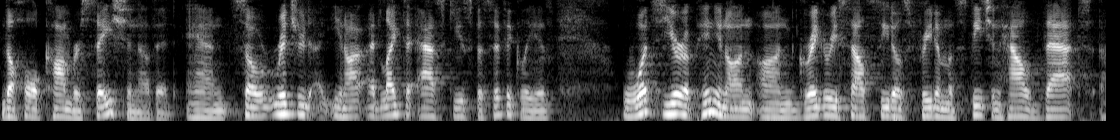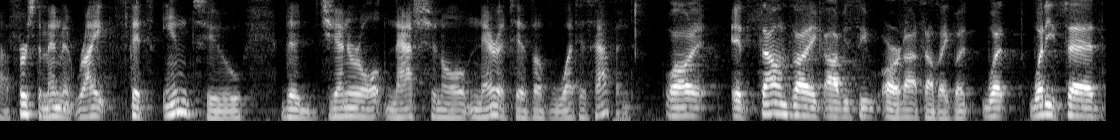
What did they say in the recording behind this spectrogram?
the whole conversation of it. And so, Richard, you know, I'd like to ask you specifically is what's your opinion on, on Gregory Salcido's freedom of speech and how that uh, First Amendment right fits into the general national narrative of what has happened? Well, it, it sounds like obviously, or not sounds like, but what what he said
